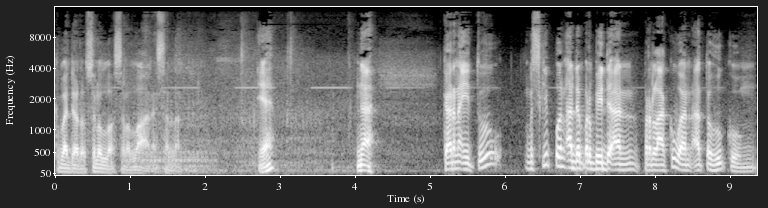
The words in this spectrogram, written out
kepada Rasulullah Sallallahu Alaihi Wasallam. Ya. Nah, karena itu meskipun ada perbedaan perlakuan atau hukum,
